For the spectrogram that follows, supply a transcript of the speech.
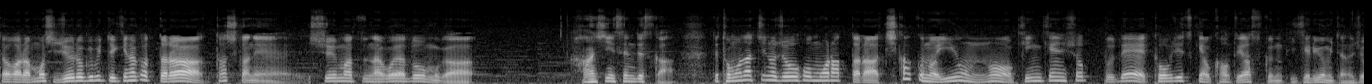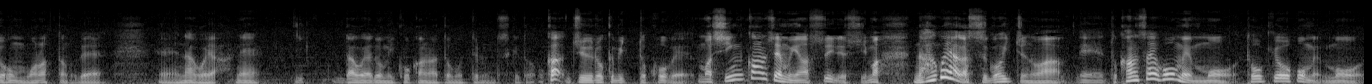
だからもし16ビット行けなかったら、確かね、週末、名古屋ドームが阪神戦ですか？で友達の情報もらったら近くのイオンの金券ショップで当日券を買うと安く行けるよみたいな情報ももらったので、えー、名古屋ね。名古屋ドーム行こうかなと思ってるんですけど、か、16ビット神戸。まあ、新幹線も安いですし、まあ、名古屋がすごいっていうのは、えっ、ー、と、関西方面も、東京方面も、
